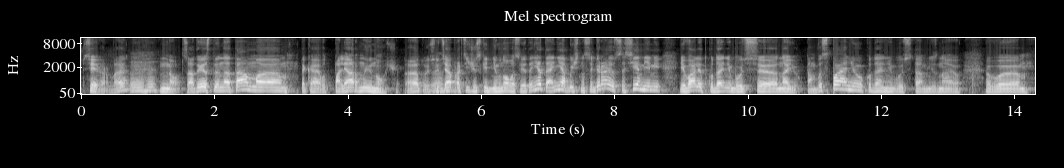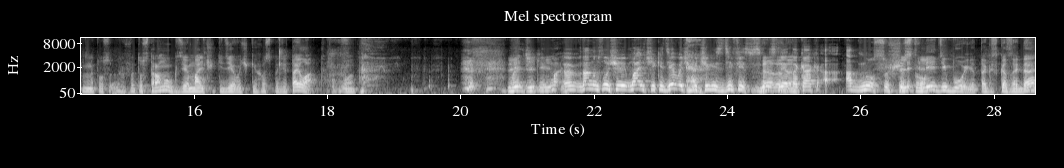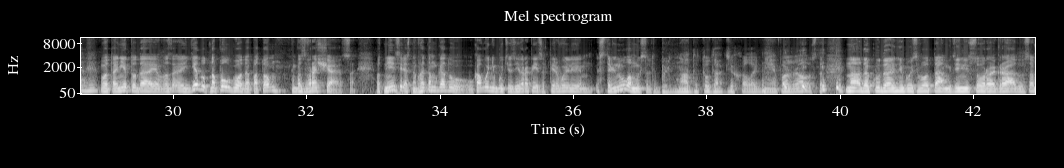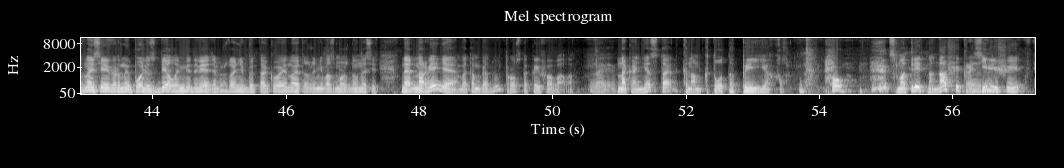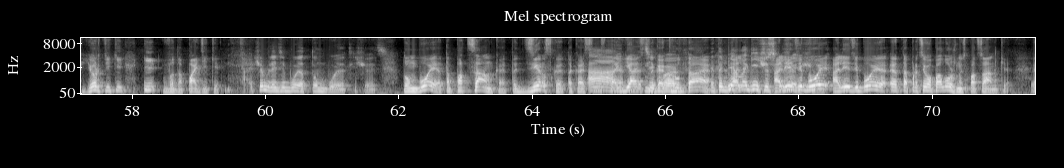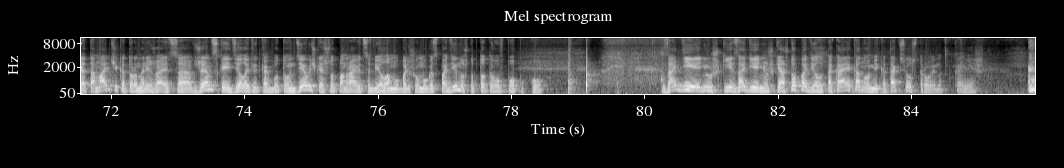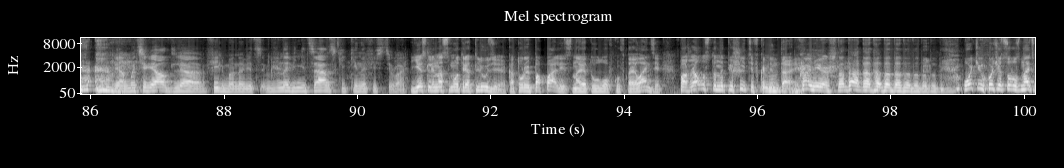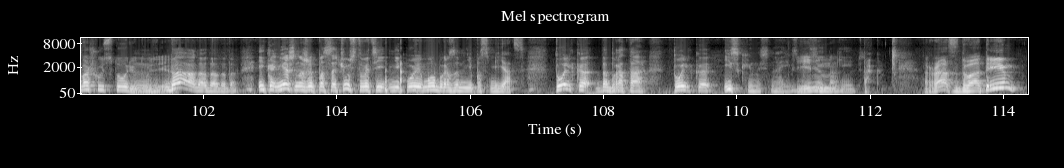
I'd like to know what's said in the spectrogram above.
север, да? Угу. Ну, вот, соответственно, там э, такая вот полярные ночи, да? То есть угу. у тебя практически дневного света нет, и они обычно собираются семьями и валят куда-нибудь э, на юг. Там в Испанию куда-нибудь, там, не знаю, в эту, в эту страну, где мальчики, девочки, господи, Таиланд. Вот. Мальчики. Э, в данном случае мальчики, девочки через дефис. В смысле, это как одно существо. Леди-бои, так сказать, да? Вот они туда едут на полгода, потом возвращаются. Вот мне интересно, в этом году у кого-нибудь из европейцев впервые стрельнула мысль, блин, надо туда, где холоднее, пожалуйста. Надо куда-нибудь вот там, где не 40 градусов, на Северный полюс, белым медведям, что-нибудь такое. Но это же невозможно уносить. Наверное, Норвегия в этом году просто кайфовала. Наверное. Наконец-то к нам кто-то приехал. Смотреть на на наши красивейшие фьордики и водопадики. А чем Леди Бой от Томбоя отличается? Томбой это пацанка, это дерзкая такая, А, самостоятельная, это типа- такая крутая. это биологическая А, леди женщина. Бой, а Леди Бой это противоположность пацанки. Это мальчик, который наряжается в женское и делает вид, как будто он девочка, чтобы понравиться белому большому господину, чтобы тот его в попку. За денежки, за денежки. А что поделать? Такая экономика, так все устроено. Конечно. Я материал для фильма на, Виц- на Венецианский кинофестиваль. Если нас смотрят люди, которые попались на эту уловку в Таиланде, пожалуйста, напишите в комментариях. Конечно, да, да, да, да, да, да, да, да, да. Очень хочется узнать вашу историю, друзья. Да, да, да, да, да. И, конечно же, посочувствовать и никоим образом не посмеяться. Только доброта, только искренность на Xbox Именно Games. так. Раз, два, три.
